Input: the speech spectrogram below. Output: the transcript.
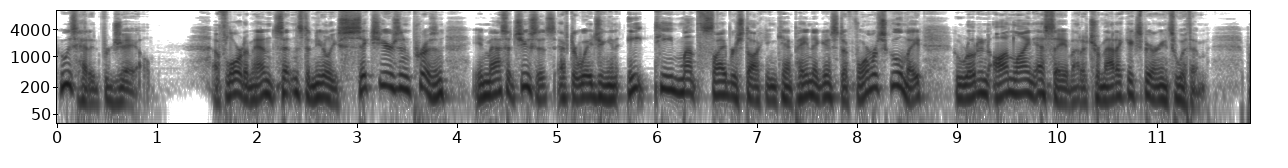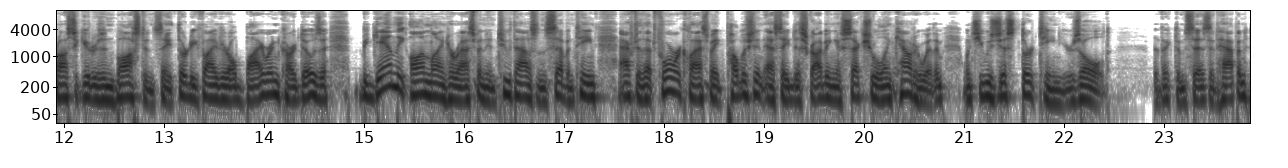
who is headed for jail. A Florida man sentenced to nearly six years in prison in Massachusetts after waging an 18 month cyberstalking campaign against a former schoolmate who wrote an online essay about a traumatic experience with him. Prosecutors in Boston say 35 year old Byron Cardoza began the online harassment in 2017 after that former classmate published an essay describing a sexual encounter with him when she was just 13 years old. The victim says it happened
